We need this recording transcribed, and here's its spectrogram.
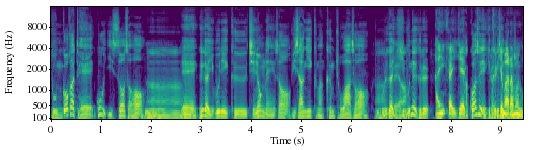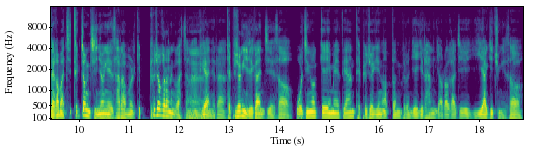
논거가 되고 있어서 아. 예 그러니까 이분이 그 진영 내에서 위상이 그만큼 좋아서 아, 우리가 그래요? 이분의 글을 아니 그러니까 이게 갖고 와서 얘기를 그렇게 말하면 거죠. 내가 마치 특정 진영의 사람을 이렇게 표적을 하는 것 같잖아. 네. 그게 아니라 대표적인 일간지에서 오징어 게임에 대한 대표적인 어떤 그런 얘기를 하는 여러 가지 이야기 중에서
